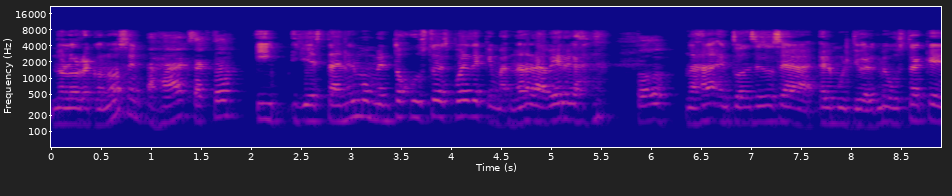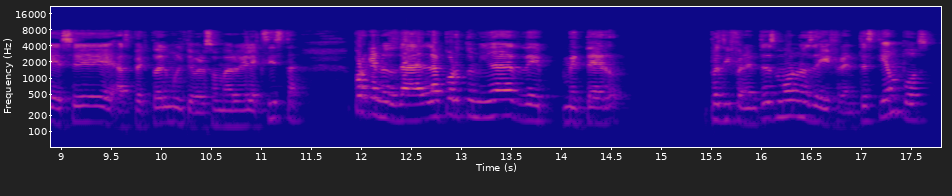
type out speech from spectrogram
no lo reconocen. Ajá, exacto. Y, y está en el momento justo después de que mandan a la verga. Todo. Ajá, entonces, o sea, el multiverso, me gusta que ese aspecto del multiverso Marvel exista, porque nos da la oportunidad de meter, pues, diferentes monos de diferentes tiempos,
